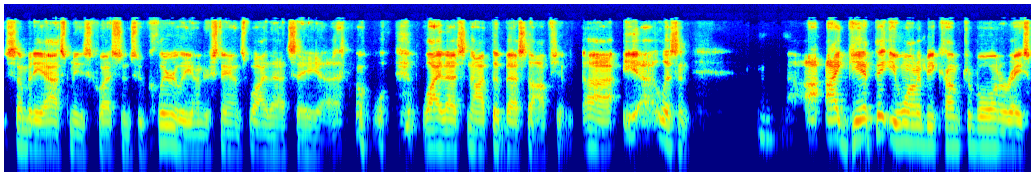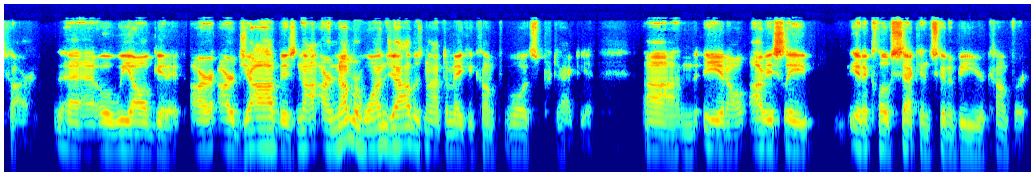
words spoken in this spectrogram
somebody ask me these questions who clearly understands why that's a uh, why that's not the best option. Uh, yeah listen I, I, get that you want to be comfortable in a race car. Uh, we all get it. Our our job is not our number one job is not to make you comfortable it's to protect you. Um, you know obviously in a close second it's going to be your comfort.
